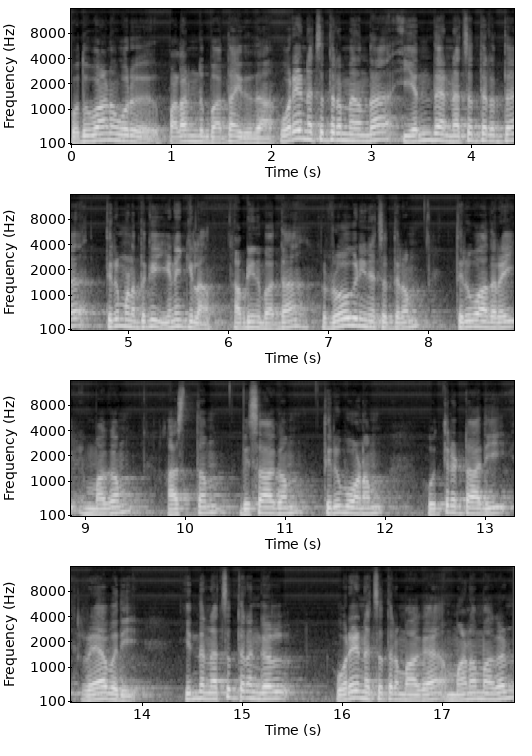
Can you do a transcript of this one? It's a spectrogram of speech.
பொதுவான ஒரு பலன்னு பார்த்தா இதுதான். ஒரே நட்சத்திரம் இருந்தால் எந்த நட்சத்திரத்தை திருமணத்துக்கு இணைக்கலாம் அப்படின்னு பார்த்தா ரோகிணி நட்சத்திரம் திருவாதிரை மகம் அஸ்தம் விசாகம் திருவோணம் உத்திரட்டாதி ரேவதி. இந்த நட்சத்திரங்கள் ஒரே நட்சத்திரமாக மணமகன்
